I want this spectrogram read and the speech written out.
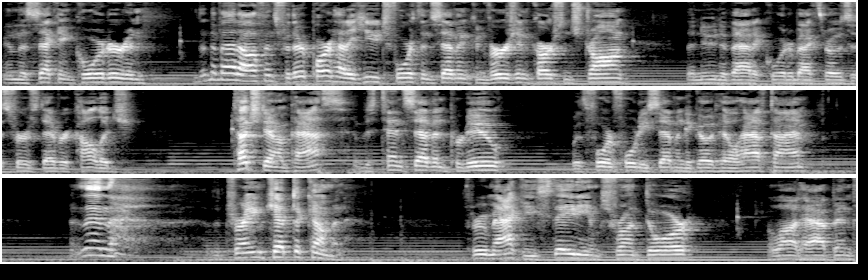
in the second quarter, and the Nevada offense, for their part, had a huge fourth and seven conversion. Carson Strong, the new Nevada quarterback, throws his first ever college touchdown pass. It was 10 7 Purdue with 4.47 to go till halftime. And then the train kept a coming through Mackey Stadium's front door. A lot happened.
